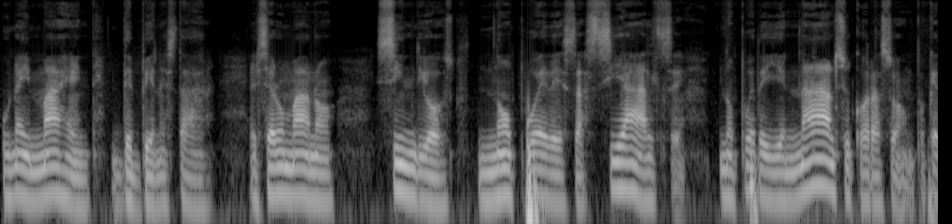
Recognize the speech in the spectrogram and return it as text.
una imagen de bienestar. El ser humano sin Dios no puede saciarse, no puede llenar su corazón, porque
